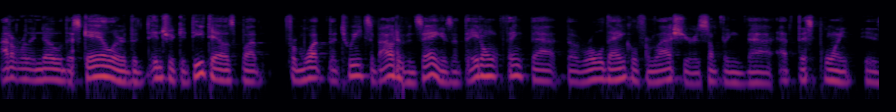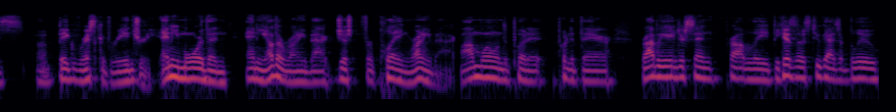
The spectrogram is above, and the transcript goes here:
I don't really know the scale or the intricate details, but from what the tweets about have been saying is that they don't think that the rolled ankle from last year is something that at this point is a big risk of re-injury any more than any other running back just for playing running back. I'm willing to put it put it there. Robbie Anderson probably because those two guys are blue,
